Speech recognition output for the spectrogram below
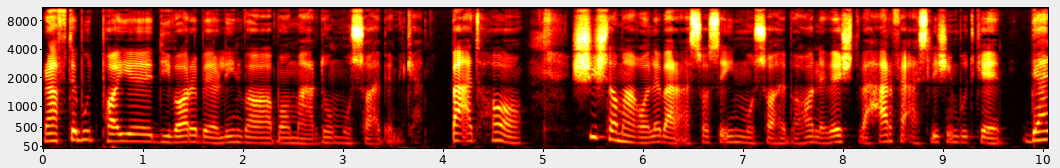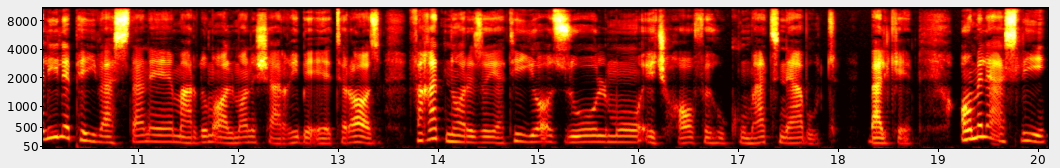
رفته بود پای دیوار برلین و با مردم مصاحبه می‌کرد. بعدها 6 تا مقاله بر اساس این مصاحبه ها نوشت و حرف اصلیش این بود که دلیل پیوستن مردم آلمان شرقی به اعتراض فقط نارضایتی یا ظلم و اجحاف حکومت نبود. بلکه عامل اصلی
